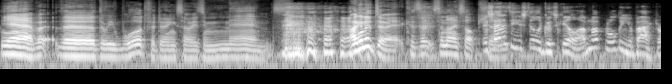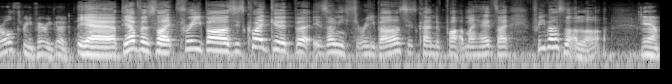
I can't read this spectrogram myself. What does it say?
Yeah, but the the reward for doing so is immense. I'm gonna do it because it's a nice option. Insanity is still a good skill. I'm not holding you back. They're all three very good. Yeah, the others like three bars is quite good, but it's only three bars. It's kind of part of my head. It's like three bars, not a lot. Yeah, and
